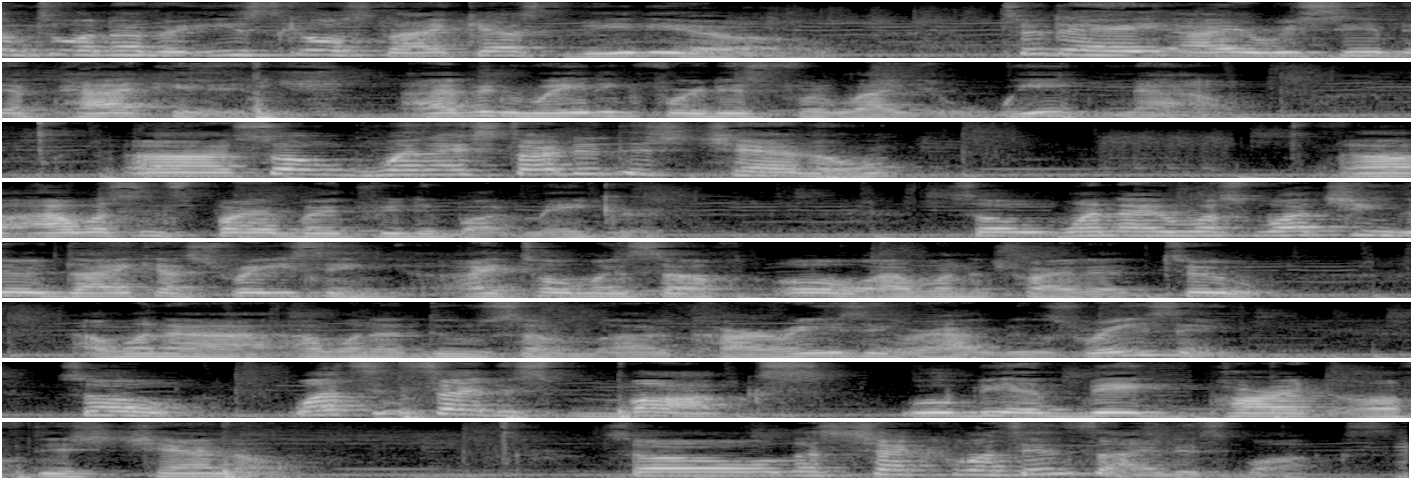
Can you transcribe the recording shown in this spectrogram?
welcome to another East Coast Diecast video. Today I received a package. I've been waiting for this for like a week now. Uh, so when I started this channel, uh, I was inspired by 3D Bot Maker. So when I was watching their diecast racing, I told myself, oh, I want to try that too. I wanna, I wanna do some uh, car racing or Hot Wheels racing. So what's inside this box will be a big part of this channel. So let's check what's inside this box.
